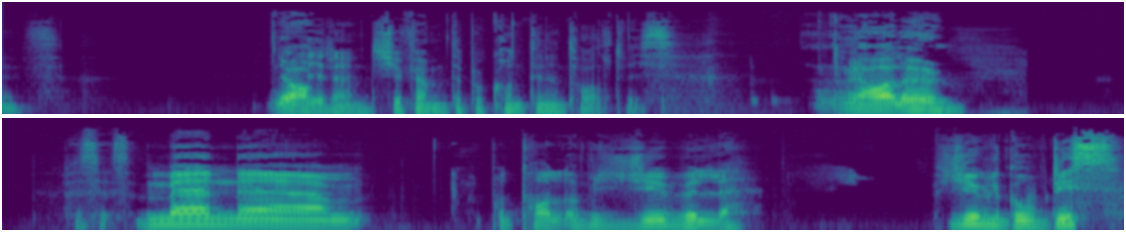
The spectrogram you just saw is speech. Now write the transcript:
Yes. Ja, I den 25 på kontinentalt vis. ja, eller hur? Precis. Men eh, på tal om jul. Julgodis.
